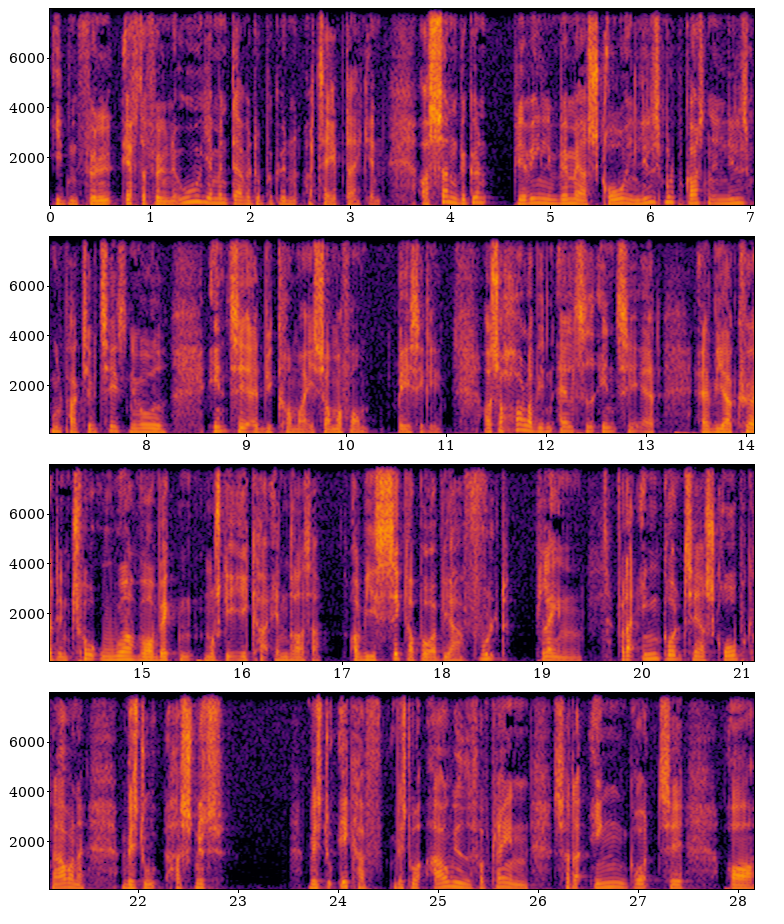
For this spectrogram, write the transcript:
i den følge, efterfølgende uge, jamen der vil du begynde at tabe dig igen. Og sådan begynd, bliver vi egentlig ved med at skrue en lille smule på kosten, en lille smule på aktivitetsniveauet, indtil at vi kommer i sommerform, basically. Og så holder vi den altid indtil, at, at vi har kørt en to uger, hvor vægten måske ikke har ændret sig. Og vi er sikre på, at vi har fulgt planen. For der er ingen grund til at skrue på knapperne, hvis du har snydt. Hvis du ikke har, hvis du har afvidet for planen, så er der ingen grund til at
